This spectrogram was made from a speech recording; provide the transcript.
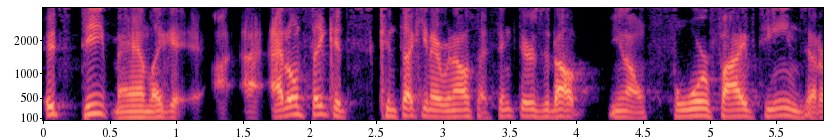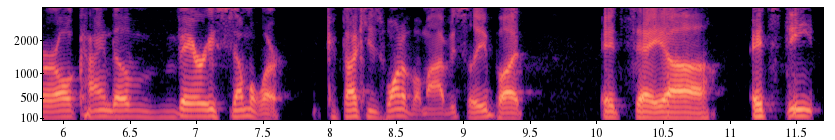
it's deep, man. Like I, I don't think it's Kentucky and everyone else. I think there's about you know four or five teams that are all kind of very similar. Kentucky's one of them, obviously, but it's a uh, it's deep.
